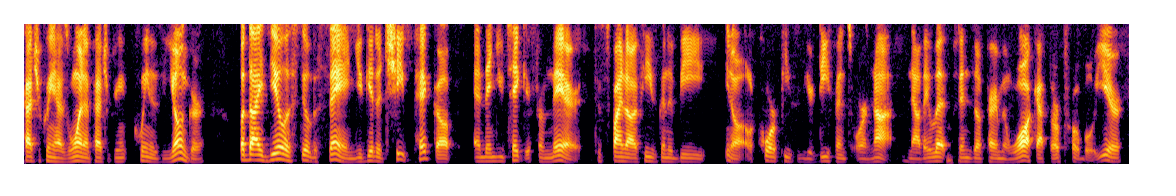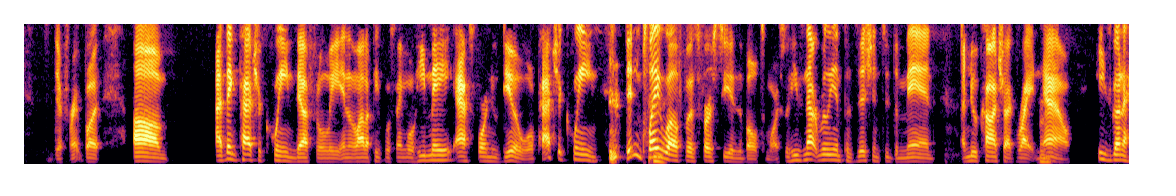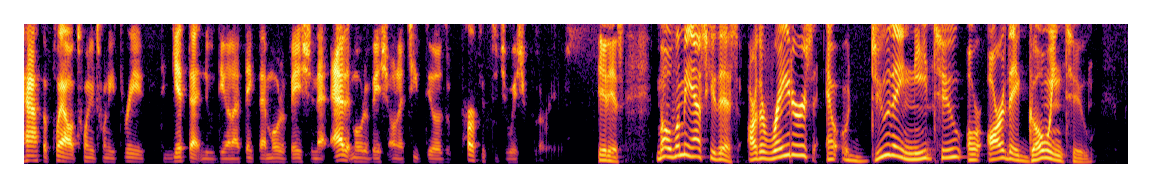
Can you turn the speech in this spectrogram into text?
Patrick Queen has one, and Patrick Queen- is younger. But the ideal is still the same. You get a cheap pickup, and then you take it from there to find out if he's going to be, you know, a core piece of your defense or not. Now they let Denzel Perryman walk after a Pro Bowl year. It's different, but um, I think Patrick Queen definitely, and a lot of people saying, well, he may ask for a new deal. Well, Patrick Queen didn't play well for his first two years in Baltimore, so he's not really in position to demand a new contract right now. He's going to have to play out 2023 to get that new deal, and I think that motivation, that added motivation on a cheap deal, is a perfect situation for the Raiders. It is. Mo, let me ask you this. Are the Raiders, uh, do they need to, or are they going to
